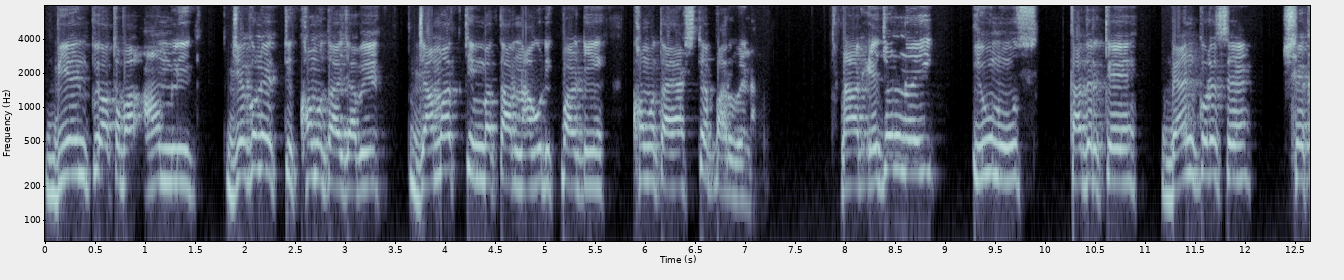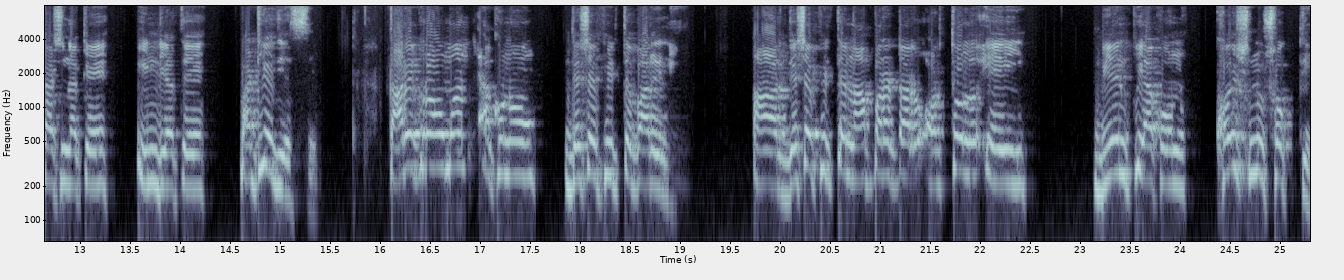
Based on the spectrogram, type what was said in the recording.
বিএনপি অথবা আওয়ামী লীগ যে কোনো একটি ক্ষমতায় যাবে, জামাত কিংবা তার নাগরিক পার্টি ক্ষমতায় আসতে পারবে না। আর এজন্যই ইউনুস তাদেরকে ব্যান করেছে, শেখ হাসিনাকে ইন্ডিয়াতে পাঠিয়ে দিয়েছে। তারেক রহমান এখনও দেশে ফিরতে পারেনি। আর দেশে ফিরতে না পারাটার অর্থ হলো এই বিএনপি এখন ক্ষয়িষ্ণু শক্তি।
